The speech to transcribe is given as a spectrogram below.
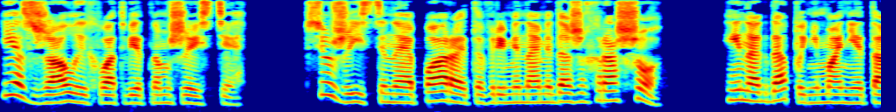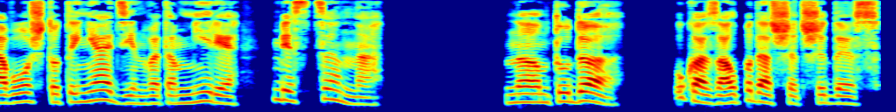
я сжала их в ответном жесте. Все же истинная пара — это временами даже хорошо. Иногда понимание того, что ты не один в этом мире, бесценно. «Нам туда», — указал подошедший Дес.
